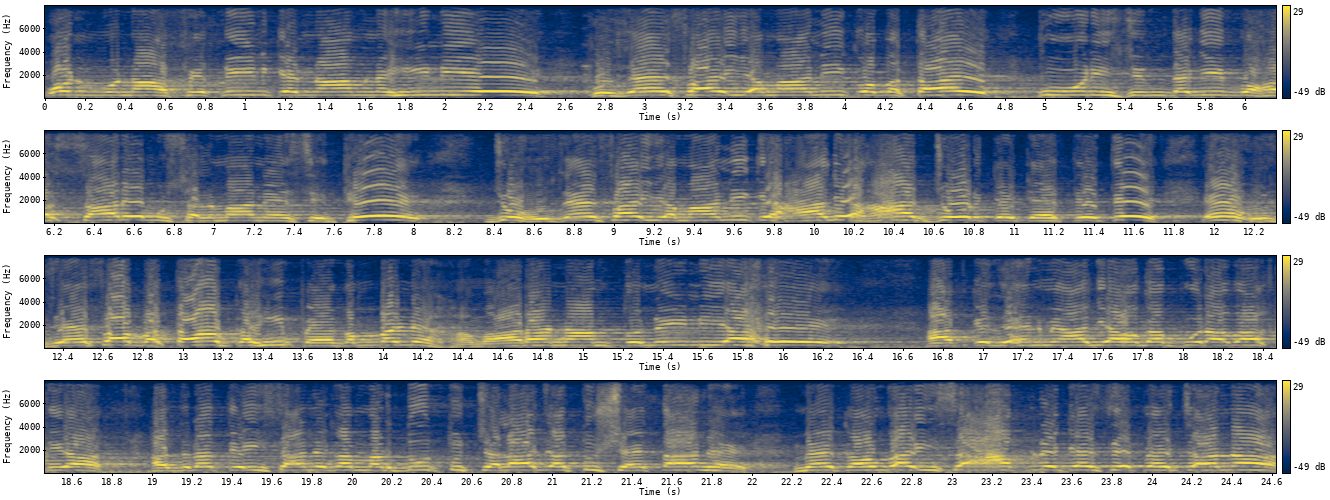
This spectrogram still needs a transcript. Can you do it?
ان منافقین کے نام نہیں لیے۔ حضیفہ یمانی کو بتائے، پوری زندگی بہت سارے مسلمان ایسے تھے جو حضیفہ یمانی کے آگے ہاتھ جوڑ کے کہتے تھے، اے حضیفہ بتاؤ کہیں پیغمبر نے ہمارا نام تو نہیں لیا ہے؟ آپ کے ذہن میں آ گیا ہوگا پورا واقعہ، حضرت عیسیٰ نے کہا، مردود تو چلا جا، تو شیطان ہے۔ میں کہوں گا، عیسیٰ، آپ نے کیسے پہچانا؟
